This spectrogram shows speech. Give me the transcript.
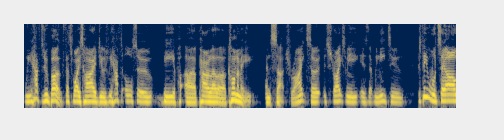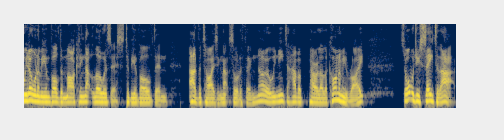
we have to do both. That's why he's hired you. We have to also be a, a parallel economy and such, right? So it strikes me is that we need to because people would say, "Oh, we don't want to be involved in marketing. That lowers us to be involved in advertising, that sort of thing." No, we need to have a parallel economy, right? So, what would you say to that?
